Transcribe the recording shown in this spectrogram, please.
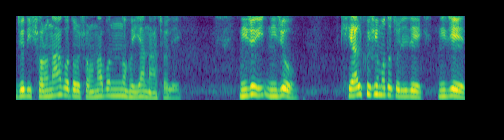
যদি শরণাগত শরণাপন্ন হইয়া না চলে। নিজই নিজ খেয়াল খুশি মতো চলিলে নিজের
